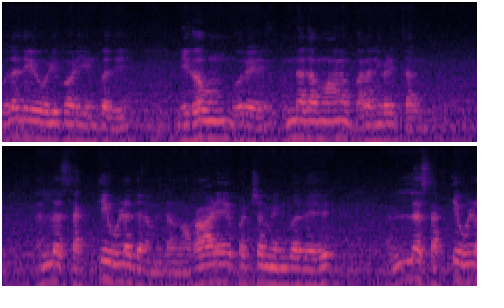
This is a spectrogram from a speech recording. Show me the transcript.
குலதெய்வ வழிபாடு என்பது மிகவும் ஒரு உன்னதமான பலன்களை தரும். நல்ல சக்தி உள்ள தினம். இந்த மகாலய பட்சம் என்பது நல்ல சக்தி உள்ள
